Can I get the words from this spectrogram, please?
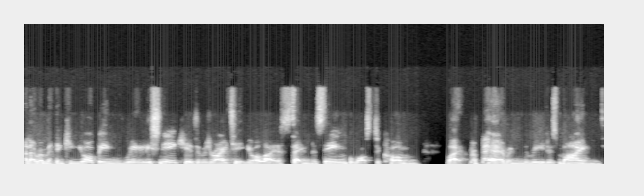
And I remember thinking, you're being really sneaky as I was writing it. You're like setting the scene for what's to come, like preparing the reader's mind.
